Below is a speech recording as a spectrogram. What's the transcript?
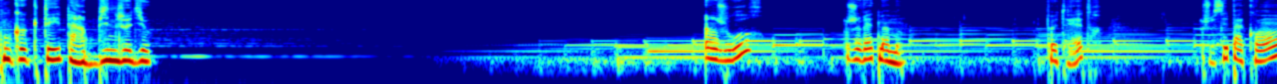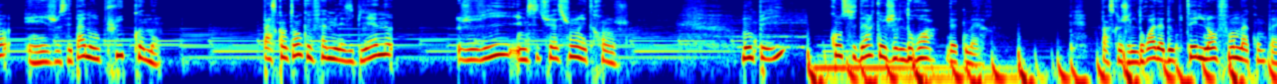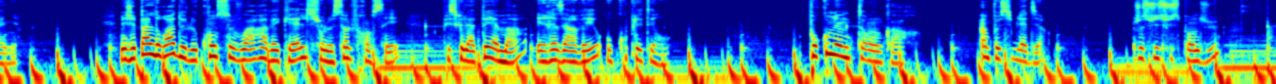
Concocté par Binge Audio. Un jour, je vais être maman. Peut-être. Je sais pas quand et je sais pas non plus comment. Parce qu'en tant que femme lesbienne, je vis une situation étrange. Mon pays considère que j'ai le droit d'être mère. Parce que j'ai le droit d'adopter l'enfant de ma compagne. Mais j'ai pas le droit de le concevoir avec elle sur le sol français, puisque la PMA est réservée aux couples hétéros. Pour combien de temps encore? Impossible à dire. Je suis suspendue,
